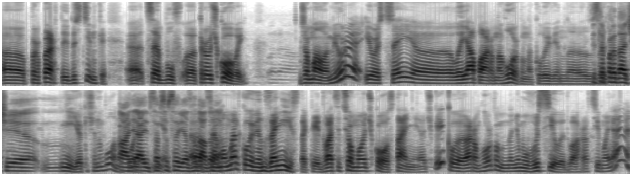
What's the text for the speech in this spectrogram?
е, припертий до стінки. Е, це був е, триочковий Джамала Мюре, і ось цей е, леяп Арна Гордона, коли він е, Після передачі. Ні, Йокіча не було на А, полі. я все, все, все, я Е, згадав. Це да. момент, коли він заніс такий 27 очко, останні очки, коли Арам Гордон на ньому висіли два гравці Майами,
